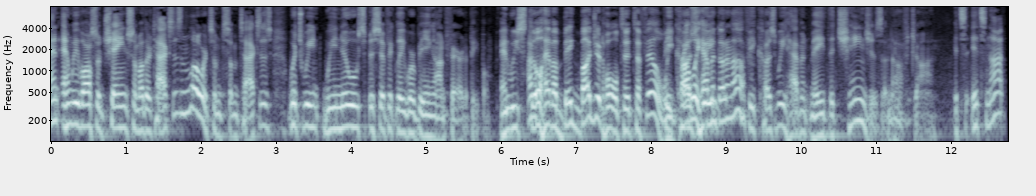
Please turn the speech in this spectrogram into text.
And, and we've also changed some other taxes and lowered some, some taxes, which we, we knew specifically were being unfair to people. And we still have a big budget hole to, to fill. We probably we, haven't done enough. Because we haven't made the changes enough, John. It's, it's, not,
